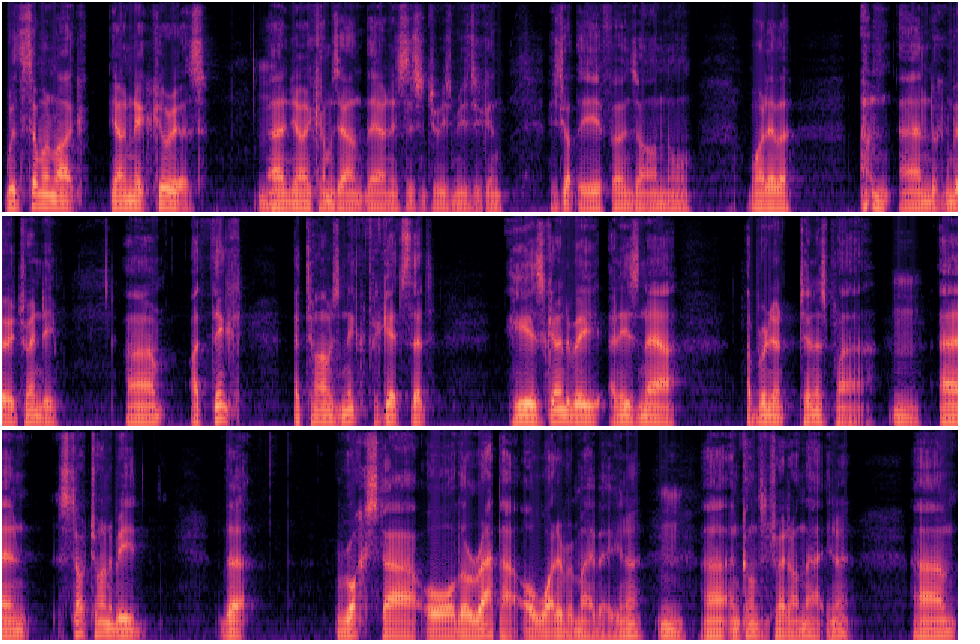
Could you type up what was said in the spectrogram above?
with someone like young Nick Kyrgios, and you know he comes out there and he's listening to his music and he's got the earphones on or whatever, and looking very trendy. Um, I think at times Nick forgets that he is going to be and is now a brilliant tennis player, and stop trying to be the rock star or the rapper or whatever it may be, you know, uh, and concentrate on that, you know. Um,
